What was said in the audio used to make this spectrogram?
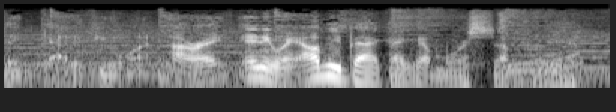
think that if you want. All right. Anyway, I'll be back. I got more stuff for you.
